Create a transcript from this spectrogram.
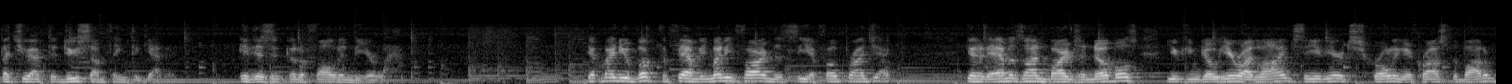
But you have to do something to get it. It isn't going to fall into your lap. Get my new book, The Family Money Farm, The CFO Project. Get it at Amazon, Barnes & Nobles. You can go here online. See it here. It's scrolling across the bottom.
